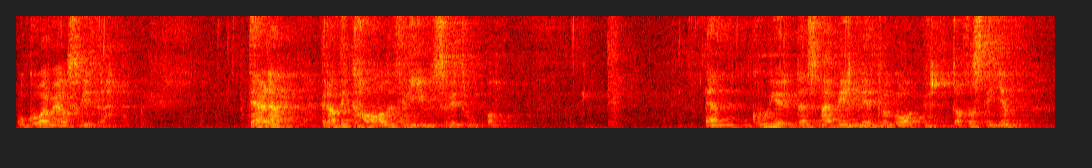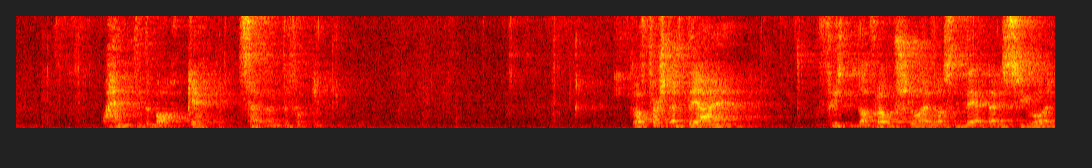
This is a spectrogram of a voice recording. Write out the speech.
og går med oss videre. Det er den radikale tilgivelse vi tror på. En god hyrde som er villig til å gå utafor stien og hente tilbake sauen til flokken. Det var først etter jeg flytta fra Oslo, etter å ha studert der i syv år,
